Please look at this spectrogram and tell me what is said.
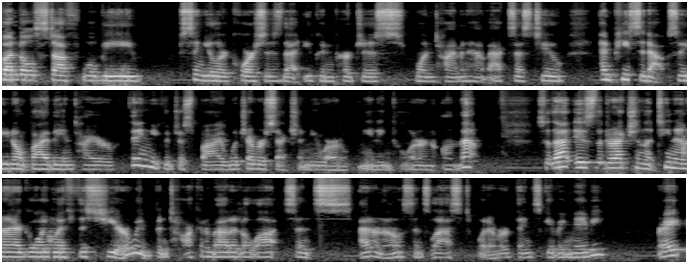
bundle stuff will be singular courses that you can purchase one time and have access to and piece it out. So you don't buy the entire thing. You could just buy whichever section you are needing to learn on that. So that is the direction that Tina and I are going with this year. We've been talking about it a lot since, I don't know, since last, whatever, Thanksgiving maybe, right?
